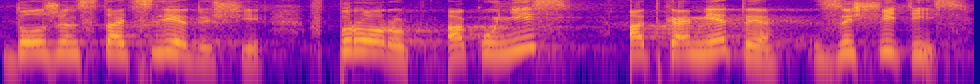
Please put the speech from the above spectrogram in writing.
должен стать следующий. В прорубь окунись, от кометы защитись.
